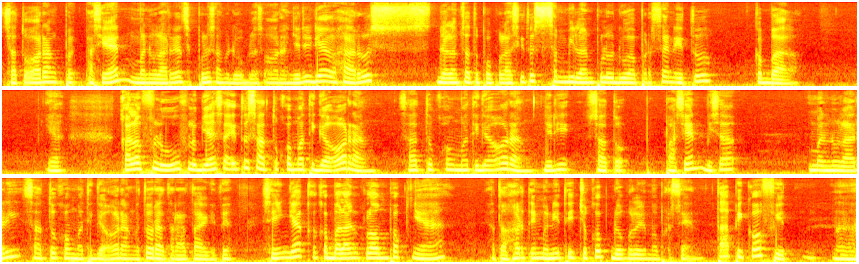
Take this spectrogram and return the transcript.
satu orang pasien menularkan 10 sampai 12 orang. Jadi dia harus dalam satu populasi itu 92% itu kebal. Ya. Kalau flu, flu biasa itu 1,3 orang, 1,3 orang. Jadi satu pasien bisa menulari 1,3 orang itu rata-rata gitu. Sehingga kekebalan kelompoknya atau herd immunity cukup 25%. Tapi COVID nah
